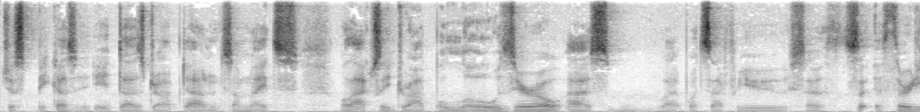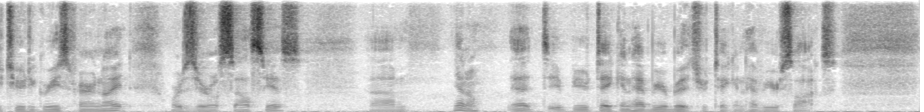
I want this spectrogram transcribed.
just because it, it does drop down. Some nights will actually drop below zero. Uh, what's that for you? So 32 degrees Fahrenheit or zero Celsius. Um, you know, if you're taking heavier boots, you're taking heavier socks.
